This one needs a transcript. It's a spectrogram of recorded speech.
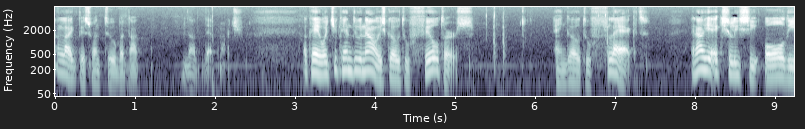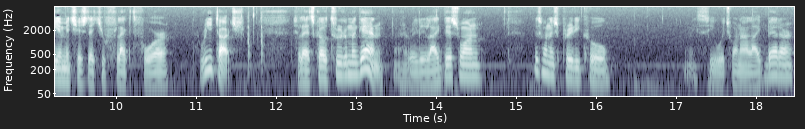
I like this one too, but not, not that much. Okay, what you can do now is go to filters and go to flagged. And now you actually see all the images that you flagged for retouch. So let's go through them again. I really like this one. This one is pretty cool. Let me see which one I like better.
